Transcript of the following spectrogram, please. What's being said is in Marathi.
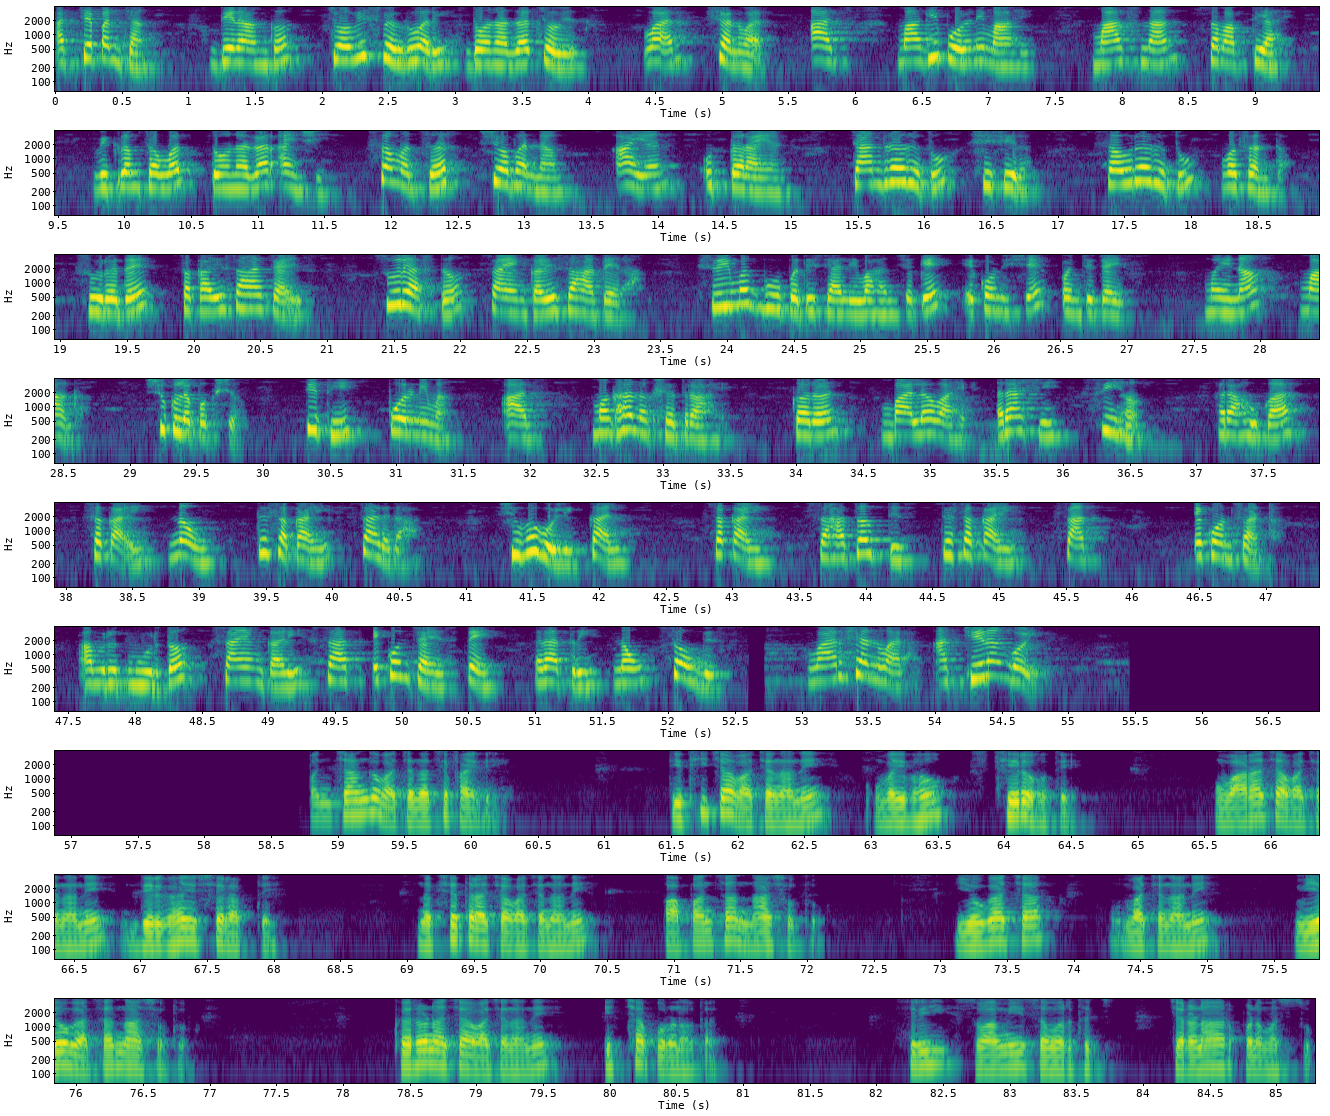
आजचे पंचांग. दिनांक चोवीस फेब्रुवारी दोन हजार चोवीस. वार शनिवार. आज माघी पौर्णिमा आहे. माघ स्नान समाप्ती आहे. विक्रम संवत दोन हजार ऐंशी. संवत्सर शोभननाम. आयन उत्तरायण. चांद्र ऋतू शिशिर. सौर ऋतू वसंत. सूर्योदय सकाळी सहा चाळीस सूर्यास्त सायंकाळी सहा तेरा. श्रीमद भूपतीशाली वाहनशके एकोणीसशे पंचेचाळीस. महिना माघ. शुक्ल पक्ष. तिथी पौर्णिमा. आज मघा नक्षत्र आहे. करण बालव आहे. राशी सिंह. राहुकाळ सकाळी नऊ ते सकाळी साडेदहा. शुभगोली काल सकाळी सहा चौतीस ते सकाळी सात एकोणसाठ. अमृत मुहूर्त सायंकाळी सात एकोणचाळीस ते रात्री नऊ सव्वीस. वार शनिवार. आजची रांगोळी. पंचांग वाचनाचे फायदे. तिथीच्या वाचनाने वैभव स्थिर होते. वाराच्या वाचनाने दीर्घायुष्य लाभते. नक्षत्राच्या वाचनाने पापांचा नाश होतो. योगाच्या वाचनाने वियोगाचा नाश होतो. करुणाच्या वाचनाने इच्छा पूर्ण होतात. श्री स्वामी समर्थ चरणार्पणमस्तू.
